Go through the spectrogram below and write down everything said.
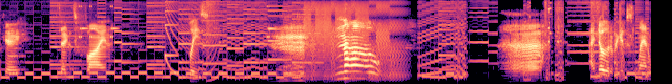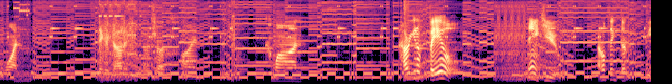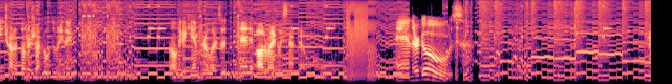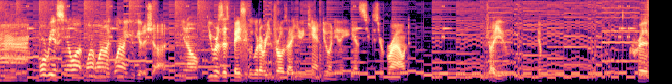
Okay. That's fine. Please. No! Uh, I know that if I can just land one, I think I got it. Shot, fine. Come on. How are you gonna fail? Thank you. I don't think that me trying to Thunder Shock will do anything. I don't think I can paralyze it, and it automatically snapped out. And there goes. Morbius, you know what? Why, why, not, why not you give it a shot? You know, you resist basically whatever he throws at you. He can't do anything against you because you're ground. Try you. Yep. Crit.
